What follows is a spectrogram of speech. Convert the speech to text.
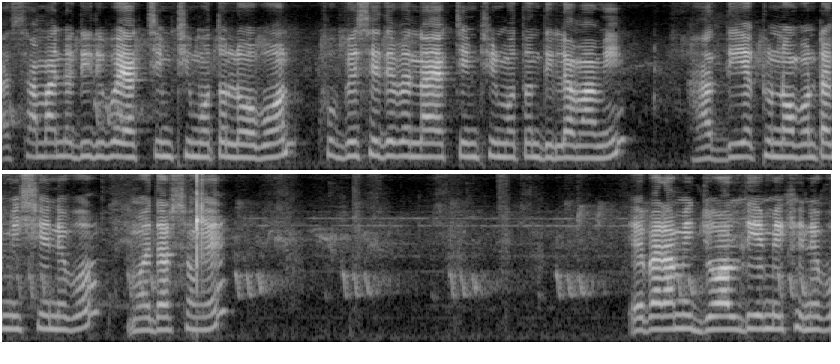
আর সামান্য দিয়ে দিব এক চিমটি মতো লবণ। খুব বেশি দেবেন না, এক চিমঠির মতন দিলাম আমি। হাত দিয়ে একটু লবণটা মিশিয়ে নেব ময়দার সঙ্গে। এবার আমি জল দিয়ে মেখে নেব।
